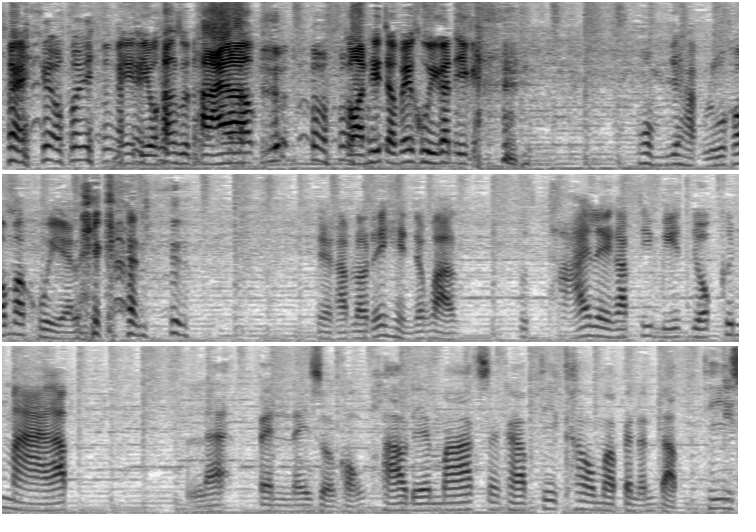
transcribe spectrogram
ยังไงเอาว่ายังไงนี่ดีลครั้งสุดท้ายครับ ก่อนที่จะไม่คุยกันอีก ผมอยากรู้เขามาคุยอะไรกันเนี่ยครับเราได้เห็นจังหวะสุดท้ายเลยครับที่บีทยกขึ้นมาครับ และเป็นในส่วนของ Cloud d e m a r k นะครับที่เข้ามาเป็นอันดับที่ ที่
